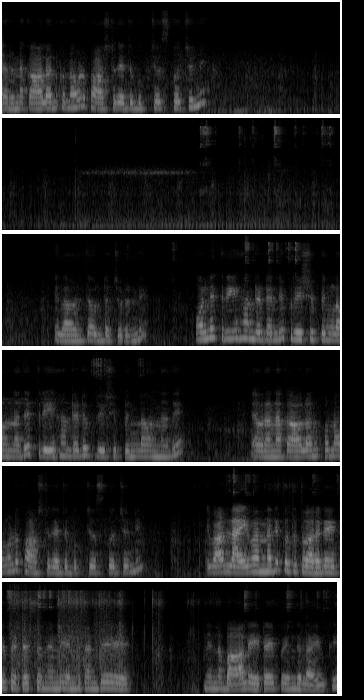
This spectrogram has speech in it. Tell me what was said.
ఎవరైనా కావాలనుకున్న కూడా ఫాస్ట్గా అయితే బుక్ చేసుకోవచ్చండి. ఇలా అయితే ఉంటుంది చూడండి. ఓన్లీ త్రీ హండ్రెడ్ అండి. ఫ్రీ షిప్పింగ్లో ఉన్నది. త్రీ హండ్రెడ్ ఫ్రీ షిప్పింగ్లో ఉన్నది. ఎవరైనా కావాలనుకున్న వాళ్ళు ఫాస్ట్గా అయితే బుక్ చేసుకోవచ్చండి. ఇవాళ లైవ్ అన్నది కొంత త్వరగా అయితే పెట్టేస్తానండి ఎందుకంటే నిన్న బాగా లేట్ అయిపోయింది లైవ్కి.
